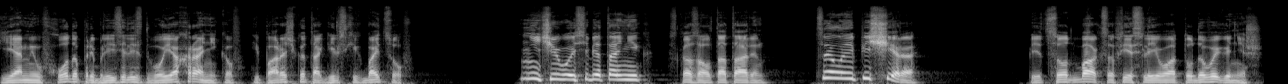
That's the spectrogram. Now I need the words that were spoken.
Яме у входа приблизились двое охранников и парочка тагильских бойцов. «Ничего себе тайник», — сказал татарин. «Целая пещера». «Пятьсот баксов, если его оттуда выгонишь».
